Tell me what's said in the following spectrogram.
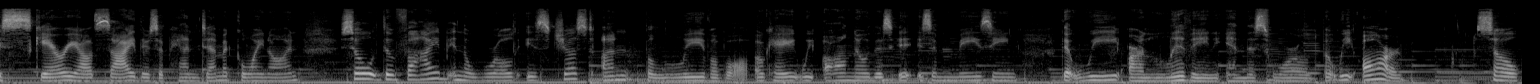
scary outside, there's a pandemic going on. So the vibe in the world is just unbelievable, okay? We all know this. It is amazing that we are living in this world, but we are. So,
